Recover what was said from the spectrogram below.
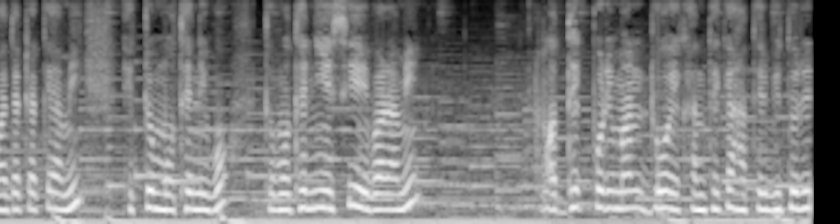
ময়দাটাকে আমি একটু মথে নিব। তো মথে নিয়েছি, এবার আমি অর্ধেক পরিমাণ ডো এখান থেকে হাতের ভিতরে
